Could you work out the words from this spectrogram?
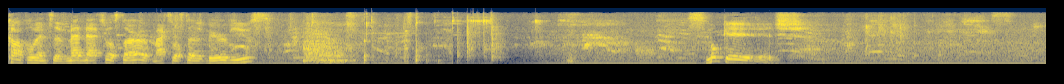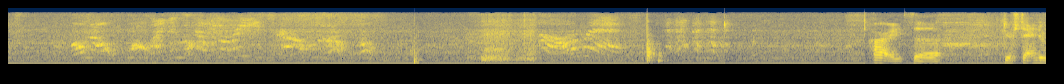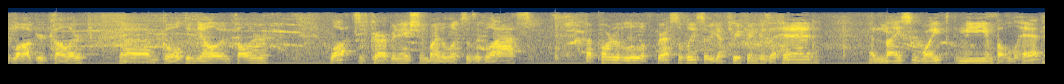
compliments of Mad Maxwell Star of Maxwell Star's beer reviews. Smokage. Alright, uh, your standard lager color, um, golden yellow in color, Lots of carbonation by the looks of the glass. I poured it a little aggressively so we got three fingers ahead. A nice white medium bubble head.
